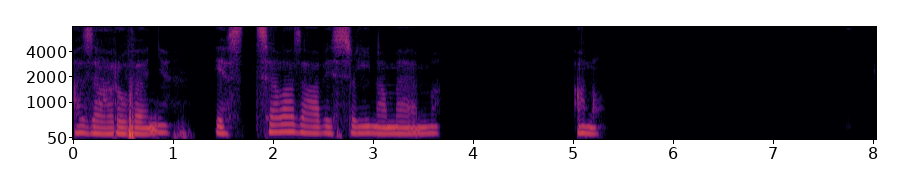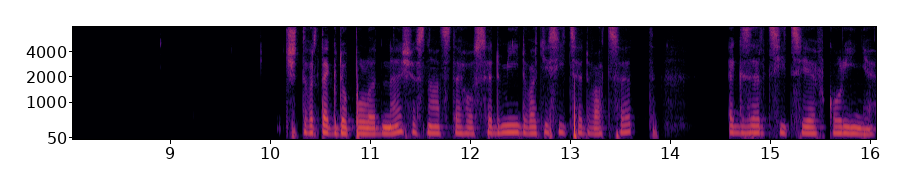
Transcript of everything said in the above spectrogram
A zároveň je zcela závislý na mém ano. Čtvrtek dopoledne 16.7.2020 exercície v Kolíně.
